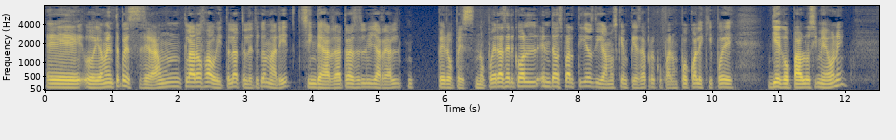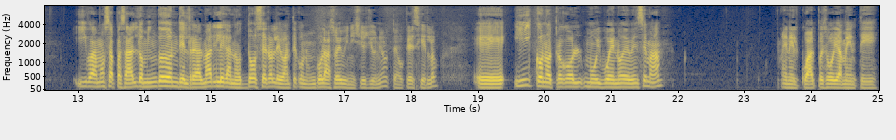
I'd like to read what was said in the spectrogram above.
eh, obviamente, pues será un claro favorito el Atlético de Madrid, sin dejar de atrás el Villarreal, pero pues no poder hacer gol en dos partidos, digamos que empieza a preocupar un poco al equipo de Diego Pablo Simeone. Y vamos a pasar al domingo donde el Real Madrid le ganó 2-0 al Levante con un golazo de Vinicius Junior, tengo que decirlo. Eh, y con otro gol muy bueno de Benzema, en el cual pues obviamente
